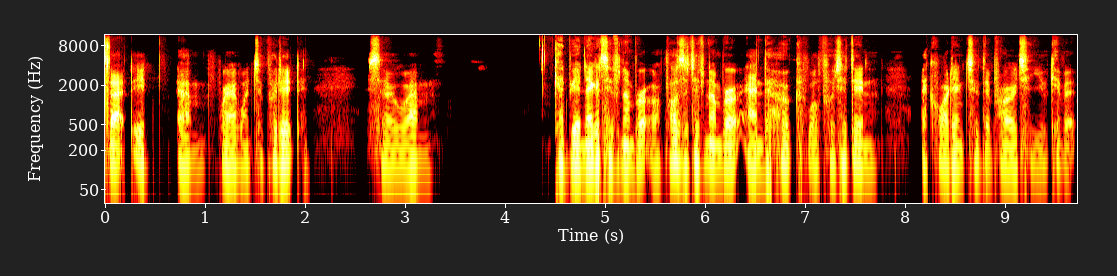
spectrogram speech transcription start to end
that it um, where I want to put it. So um, can be a negative number or a positive number, and the hook will put it in according to the priority you give it.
